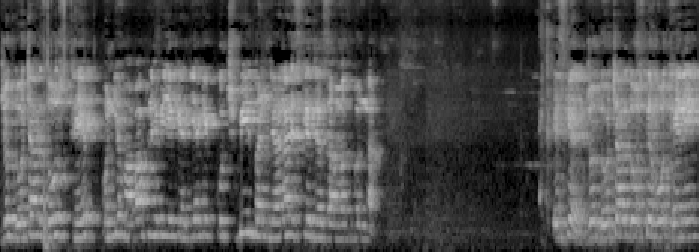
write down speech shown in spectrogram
जो दो चार दोस्त थे, उनके माँ बाप ने भी ये कह दिया कि कुछ भी बन जाना, इसके जैसा मत बनना। इसके जो दो चार दोस्त थे, वो थे नहीं।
